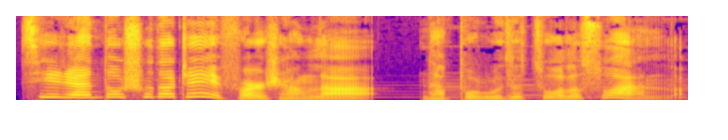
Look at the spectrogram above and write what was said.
既然都说到这份上了，那不如就做了算了。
